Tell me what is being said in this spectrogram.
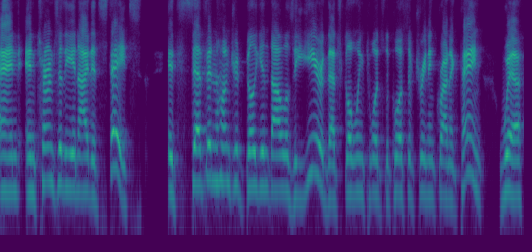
And in terms of the United States, it's $700 billion a year that's going towards the cost of treating chronic pain, where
